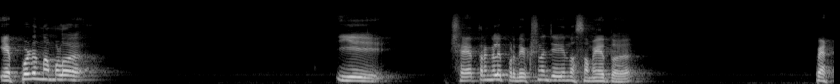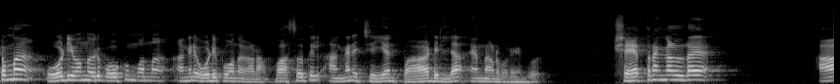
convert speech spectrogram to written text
എപ്പോഴും നമ്മൾ ഈ ക്ഷേത്രങ്ങളിൽ പ്രദക്ഷിണം ചെയ്യുന്ന സമയത്ത് പെട്ടെന്ന് ഓടി വന്ന് ഒരു പോക്കും വന്ന് അങ്ങനെ ഓടിപ്പോകുന്ന കാണാം. വാസ്തവത്തിൽ അങ്ങനെ ചെയ്യാൻ പാടില്ല എന്നാണ് പറയുന്നത്. ക്ഷേത്രങ്ങളുടെ ആ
